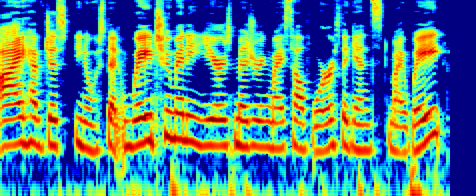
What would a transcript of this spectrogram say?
i have just you know spent way too many years measuring my self-worth against my weight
